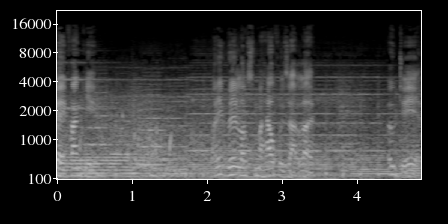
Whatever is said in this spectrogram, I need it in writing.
Okay, thank you. I didn't realise my health was that low. Oh dear.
